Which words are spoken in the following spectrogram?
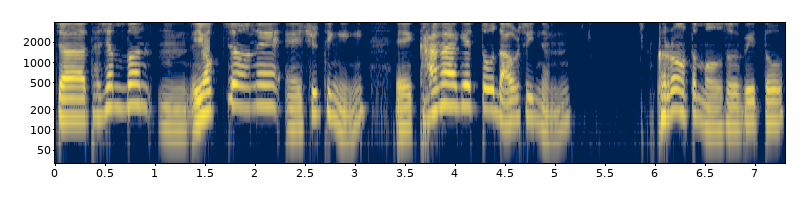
자 다시 한번 음, 역전의 예, 슈팅이 예, 강하게 또 나올 수 있는 그런 어떤 모습이 또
